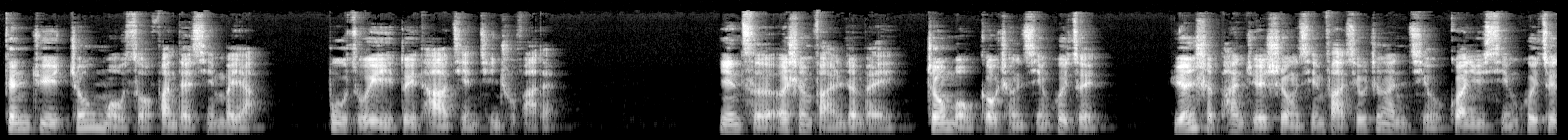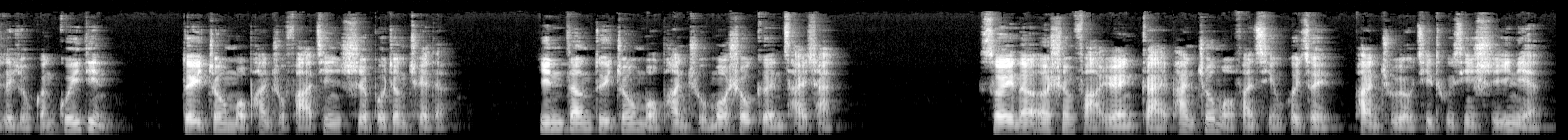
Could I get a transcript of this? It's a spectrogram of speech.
根据周某所犯的行为啊。不足以对他减轻处罚的，因此二审法院认为周某构成行贿罪，原审判决适用刑法修正案九关于行贿罪的有关规定，对周某判处罚金是不正确的，应当对周某判处没收个人财产。所以呢，二审法院改判周某犯行贿罪，判处有期徒刑十一年，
